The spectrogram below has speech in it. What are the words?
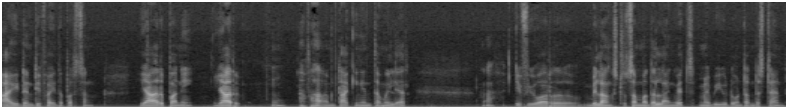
identify the person யாரு pani யாரு hmm? I'm talking in Tamil here uh, if you are uh, belongs to some other language maybe you don't understand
